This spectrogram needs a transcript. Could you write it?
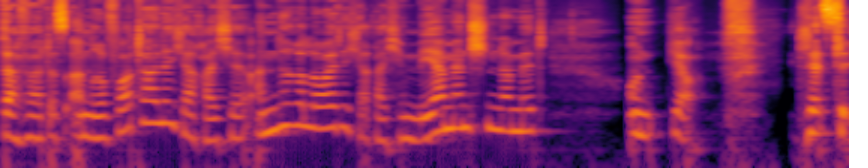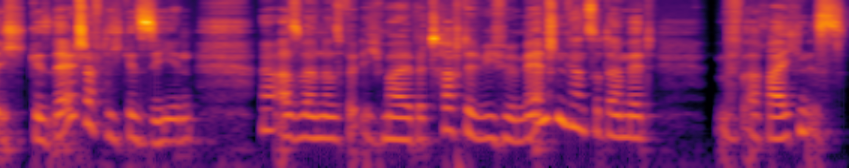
Dafür hat das andere Vorteile. Ich erreiche andere Leute, ich erreiche mehr Menschen damit. Und ja, letztlich gesellschaftlich gesehen, ne, also wenn man es wirklich mal betrachtet, wie viele Menschen kannst du damit erreichen, ist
